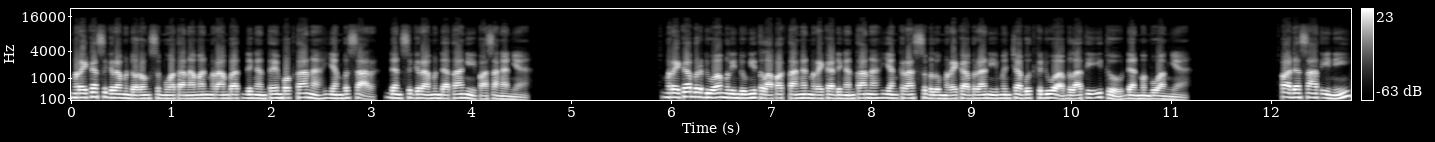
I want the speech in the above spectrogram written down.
mereka segera mendorong semua tanaman merambat dengan tembok tanah yang besar, dan segera mendatangi pasangannya. Mereka berdua melindungi telapak tangan mereka dengan tanah yang keras sebelum mereka berani mencabut kedua belati itu dan membuangnya. Pada saat ini,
